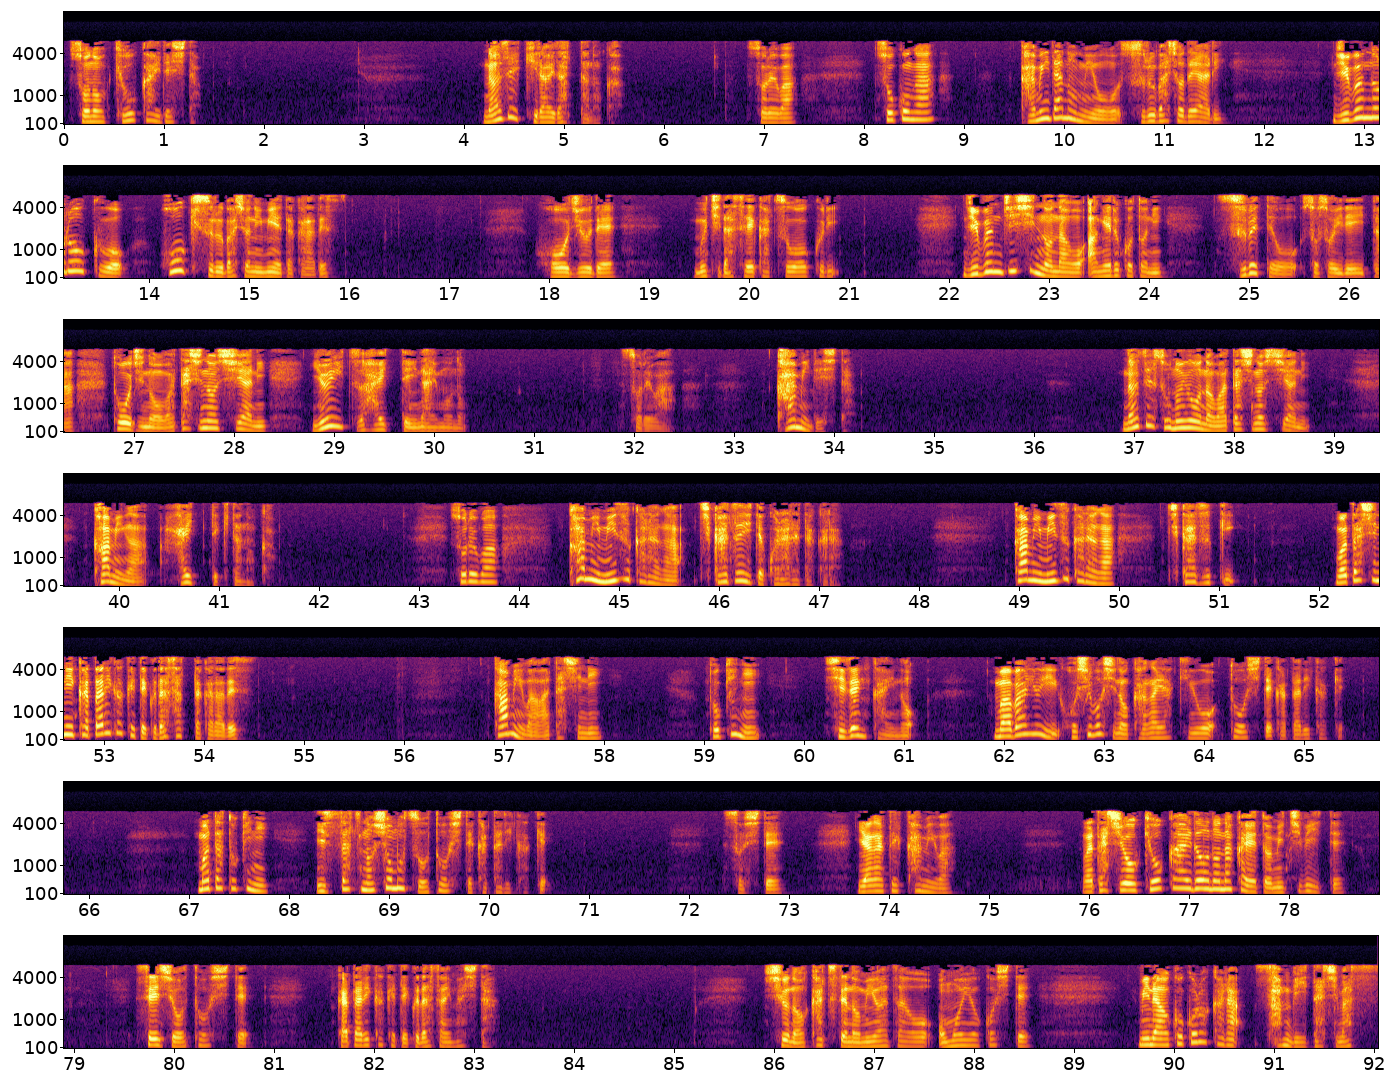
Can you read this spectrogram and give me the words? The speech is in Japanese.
その教会でした。なぜ嫌いだったのか。それは、そこが神頼みをする場所であり、自分のロークを放棄する場所に見えたからです。法中で無知な生活を送り、自分自身の名を挙げることにすべてを注いでいた当時の私の視野に唯一入っていないもの。それは神でした。なぜそのような私の視野に神が入ってきたのか。それは神自らが近づいて来られたから。神自らが近づき、私に語りかけてくださったからです。神は私に、時に自然界のまばゆい星々の輝きを通して語りかけ、また時に一冊の書物を通して語りかけ、そして、やがて神は、私を教会堂の中へと導いて、聖書を通して語りかけてくださいました。主のかつての見業を思い起こして、皆を心から賛美いたします。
